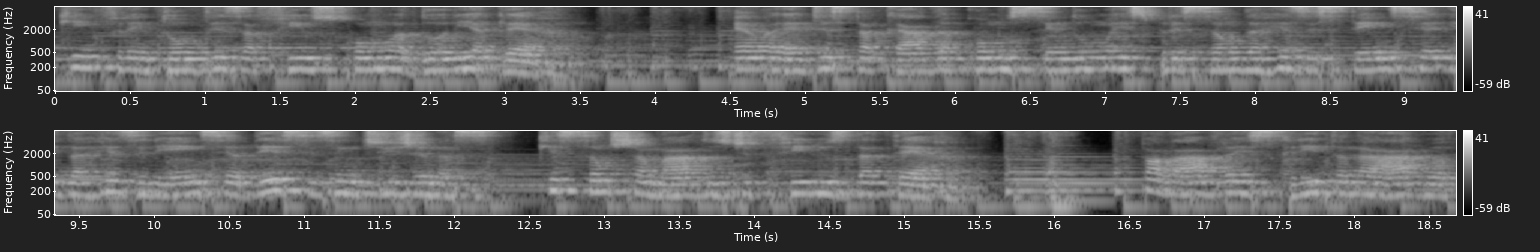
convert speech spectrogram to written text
que enfrentou desafios como a dor e a guerra. Ela é destacada como sendo uma expressão da resistência e da resiliência desses indígenas, que são chamados de filhos da terra palavra escrita na água,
